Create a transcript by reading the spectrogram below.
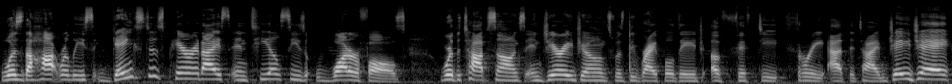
was the hot release. Gangsta's Paradise and TLC's Waterfalls were the top songs, and Jerry Jones was the ripe old age of 53 at the time. JJ,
